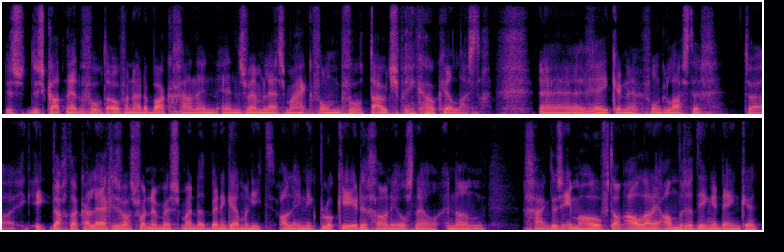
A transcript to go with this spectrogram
Dus, dus ik had net bijvoorbeeld over naar de bakken gaan en, en zwemles. Maar ik vond bijvoorbeeld touwtjespringen ook heel lastig. Eh, rekenen vond ik lastig. Terwijl ik, ik dacht dat ik allergisch was voor nummers, maar dat ben ik helemaal niet. Alleen ik blokkeerde gewoon heel snel. En dan ga ik dus in mijn hoofd aan allerlei andere dingen denken.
